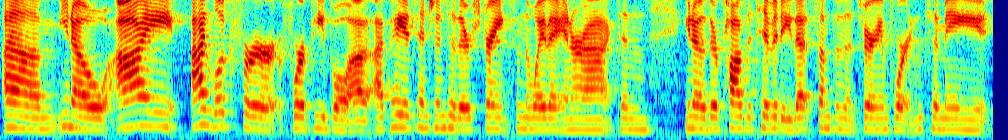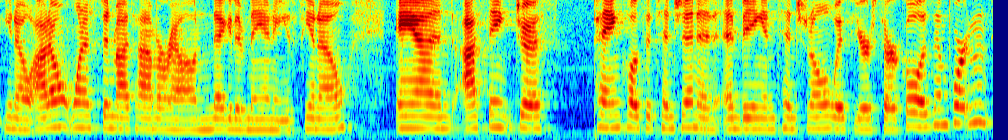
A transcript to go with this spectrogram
Um, you know i i look for for people. I, I pay attention to their strengths and the way they interact and you know their positivity. That's something that's very important to me. You know i don't want to spend my time around negative nannies you know? And i think just paying close attention and, and being intentional with your circle is important.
